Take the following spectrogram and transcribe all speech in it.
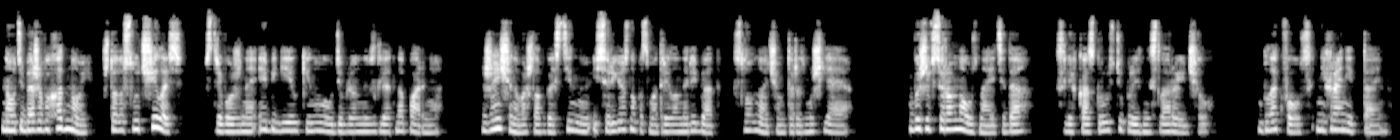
«Но у тебя же выходной. Что-то случилось?» Встревоженная Эбигейл кинула удивленный взгляд на парня. Женщина вошла в гостиную и серьезно посмотрела на ребят, словно о чем-то размышляя. «Вы же все равно узнаете, да?» Слегка с грустью произнесла Рэйчел. Блэкфолс не хранит тайн.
